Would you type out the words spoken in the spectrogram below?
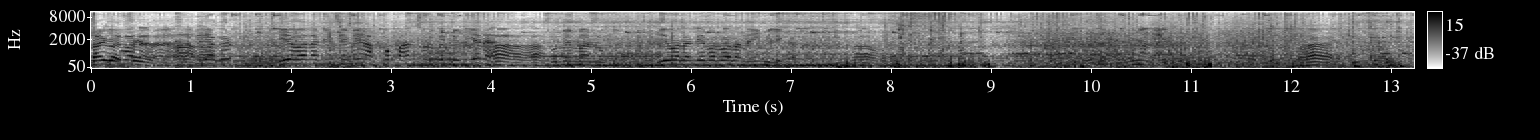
सही बात वाला हाँ, हाँ अभी अगर ये वाला नीचे में आपको पाँच सौ रुपये मिल गया ना हाँ हाँ हाँ। तो मैं मान लूँगा ये वाला लेबल वाला नहीं मिलेगा। हाँ। हाँ।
